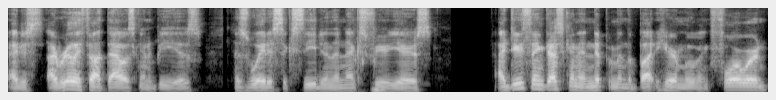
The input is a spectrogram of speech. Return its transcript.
I just I really thought that was going to be his his way to succeed in the next few years. I do think that's going to nip him in the butt here moving forward,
